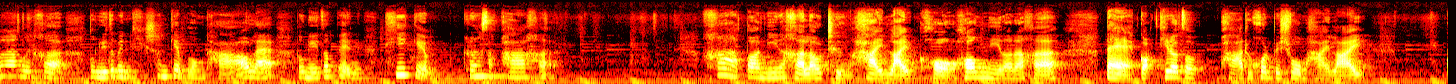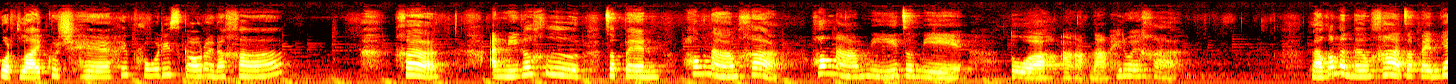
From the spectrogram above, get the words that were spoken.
มากเลยค่ะ ตรงนี้จะเป็นที่ชั้นเก็บรองเท้า และตรงนี้จะเป็นที่เก็บเครื่องซักผ้าค่ะค่ะตอนนี้นะคะเราถึงไฮไลท์ของห้องนี้แล้วนะคะ แต่ก่อนที่เราจะพาทุกคนไปชมไฮไลท์ กดไลค์กดแชร์ให้ Property Scout หน่อยนะคะ ค่ะ อันนี้ก็คือจะเป็นห้องน้ำค่ะ ห้องน้ำนี้จะมีตัวอ่างอาบน้ำให้ด้วยค่ะ แล้วก็เหมือนเดิมค่ะ จะเป็นแย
